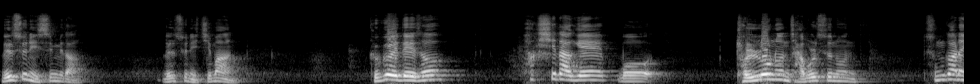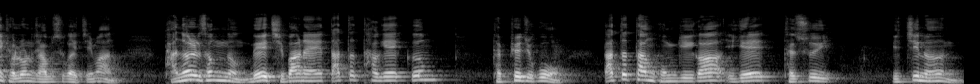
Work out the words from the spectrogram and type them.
낼 수는 있습니다. 낼 수는 있지만 그거에 대해서 확실하게 뭐 결론은 잡을 수는 순간의 결론은 잡을 수가 있지만 단열 성능 내 집안에 따뜻하게끔 데펴주고 따뜻한 공기가 이게 될 수 있지는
